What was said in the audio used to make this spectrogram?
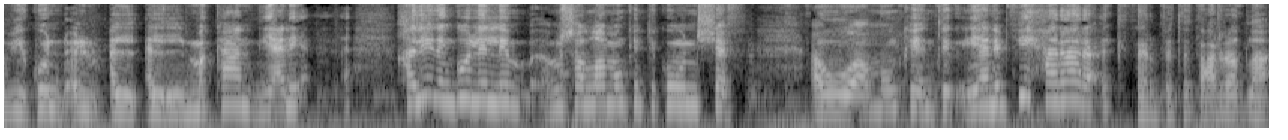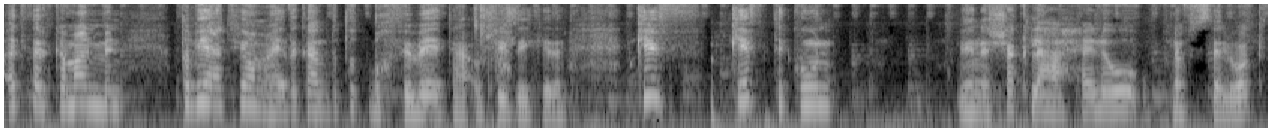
بيكون ال- ال- المكان يعني خلينا نقول اللي ما شاء الله ممكن تكون شيف أو ممكن ت- يعني في حرارة أكثر بتتعرض لها أكثر كمان من طبيعة يومها إذا كانت بتطبخ في بيتها أو شيء زي كذا كيف كيف تكون هنا شكلها حلو وفي نفس الوقت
